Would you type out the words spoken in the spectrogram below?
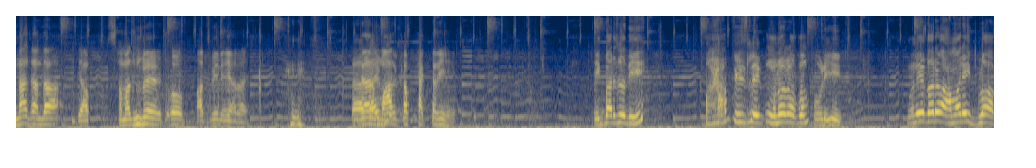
ना ज्यादा जब समझ में तो बात भी नहीं आ रहा है তা इधर যাই হোক, माल का फैक्ट्री है একবার যদি পা পিছলে কোনো রকম পড়ি মনে করো আমার এই ব্লগ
